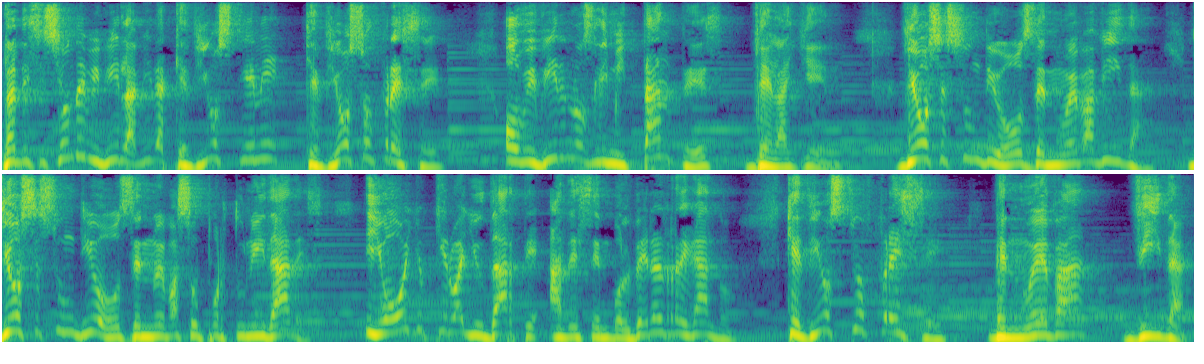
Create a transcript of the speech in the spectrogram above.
La decisión de vivir la vida que Dios tiene, que Dios ofrece, o vivir en los limitantes del ayer. Dios es un Dios de nueva vida. Dios es un Dios de nuevas oportunidades. Y hoy yo quiero ayudarte a desenvolver el regalo que Dios te ofrece de nueva vida.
